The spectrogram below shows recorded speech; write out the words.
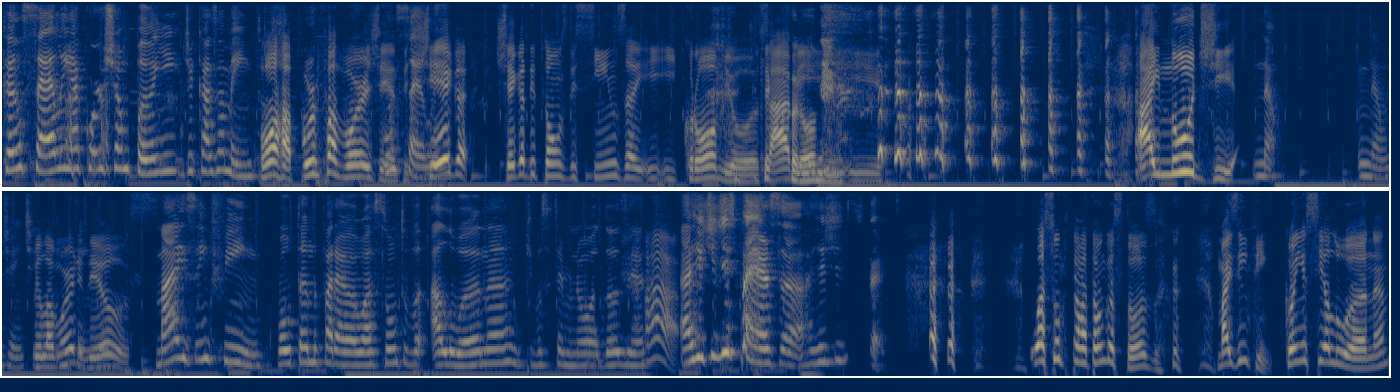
Cancelem a cor champanhe de casamento. Porra, por favor, gente. Cancelem. Chega, chega de tons de cinza e, e crômio, Que é sabe? crômio? E- Ai, nude! Não. Não, gente. Pelo amor de entendem. Deus. Mas, enfim, voltando para o assunto, a Luana, que você terminou há 12 anos. Ah, A gente dispersa, a gente dispersa. o assunto tava tão gostoso. Mas enfim, conheci a Luana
